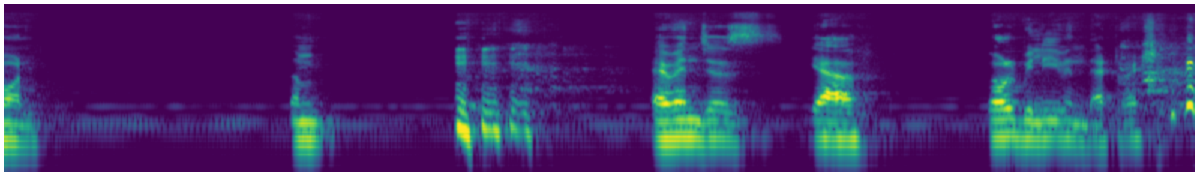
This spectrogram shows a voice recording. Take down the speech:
on. Some Avengers. Yeah, we all believe in that, right?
